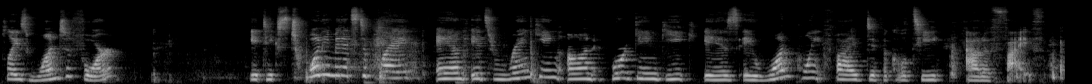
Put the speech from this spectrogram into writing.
plays 1 to 4. It takes 20 minutes to play, and its ranking on Board Game Geek is a 1.5 difficulty out of 5.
